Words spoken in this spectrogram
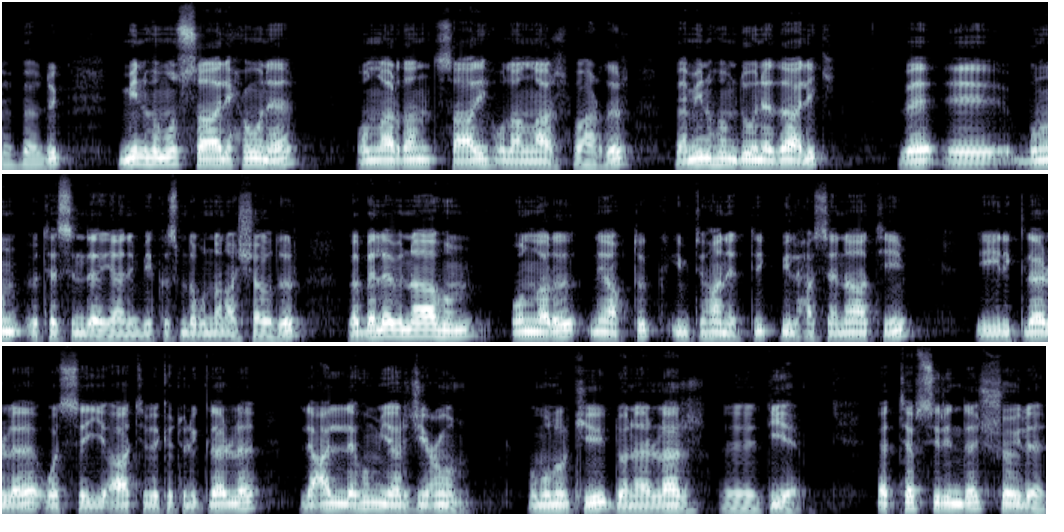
e, böldük. Minhumus salihune onlardan salih olanlar vardır. Ve minhum dune zalik ve e, bunun ötesinde yani bir kısmı da bundan aşağıdır. Ve belevnahum onları ne yaptık? İmtihan ettik. Bil hasenati iyiliklerle ve seyyiati ve kötülüklerle leallehum yerciun. Umulur ki dönerler e, diye. Evet tefsirinde şöyle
